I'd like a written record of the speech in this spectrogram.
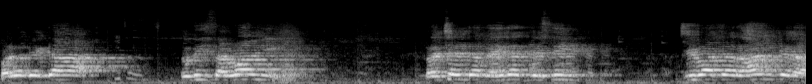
परत एकदा तुम्ही सर्वांनी प्रचंड मेहनत घेतली जीवाचं रान केलं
